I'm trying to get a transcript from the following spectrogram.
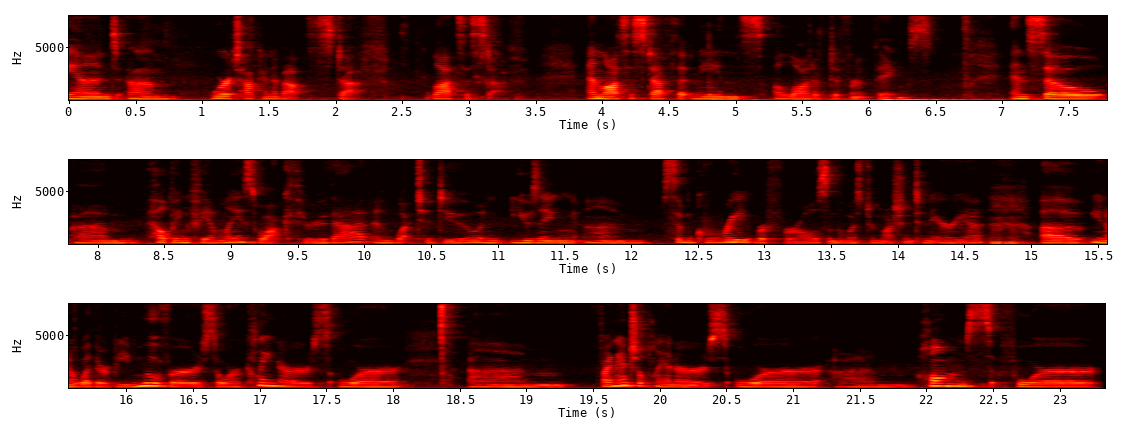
and um, we're talking about stuff, lots of stuff, and lots of stuff that means a lot of different things. And so, um, helping families walk through that and what to do, and using um, some great referrals in the Western Washington area, of you know whether it be movers or cleaners or um, financial planners or um, homes for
